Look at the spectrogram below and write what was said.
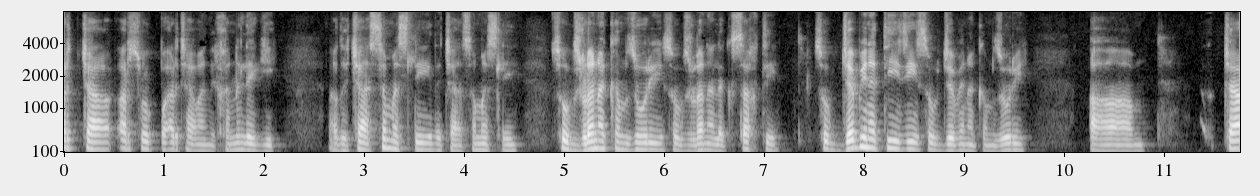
ارچا ارڅوک په ارچا باندې خنه لګي. او د چا سمسلی د چا سمسلی څوک زړه نه کمزوري څوک زړه نه لګ سختي څوک جبې نه تیزي څوک جبې نه کمزوري چا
